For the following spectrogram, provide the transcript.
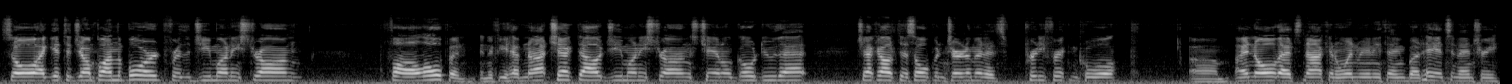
So I get to jump on the board for the G Money Strong Fall Open. And if you have not checked out G Money Strong's channel, go do that. Check out this open tournament. It's pretty freaking cool. Um, I know that's not going to win me anything, but hey, it's an entry,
